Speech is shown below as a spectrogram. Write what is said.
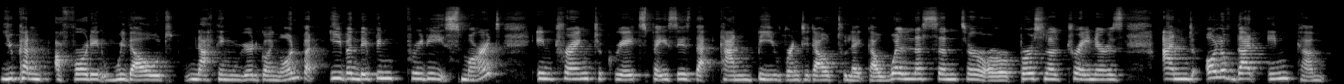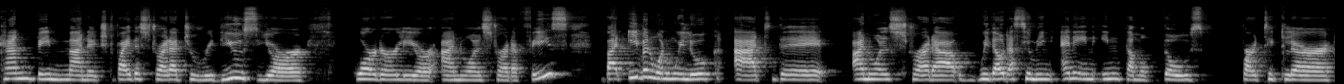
you can afford it without nothing weird going on. But even they've been pretty smart in trying to create spaces that can be rented out to like a wellness center or personal trainers, and all of that income can be managed by the strata to reduce your quarterly or annual strata fees. But even when we look at the annual strata without assuming any income of those particular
